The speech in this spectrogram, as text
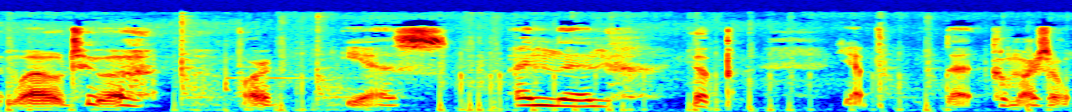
the well to a park. Yes, and then yep, yep, that commercial.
